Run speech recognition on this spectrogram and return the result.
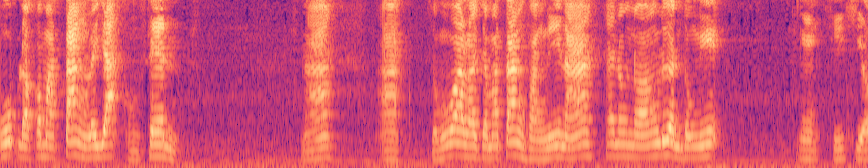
ปุ๊บเราก็มาตั้งระยะของเส้นนะะสมมติว่าเราจะมาตั้งฝั่งนี้นะ ให้น้องๆเลื่อนตรงนี้ นี่สีเขียว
